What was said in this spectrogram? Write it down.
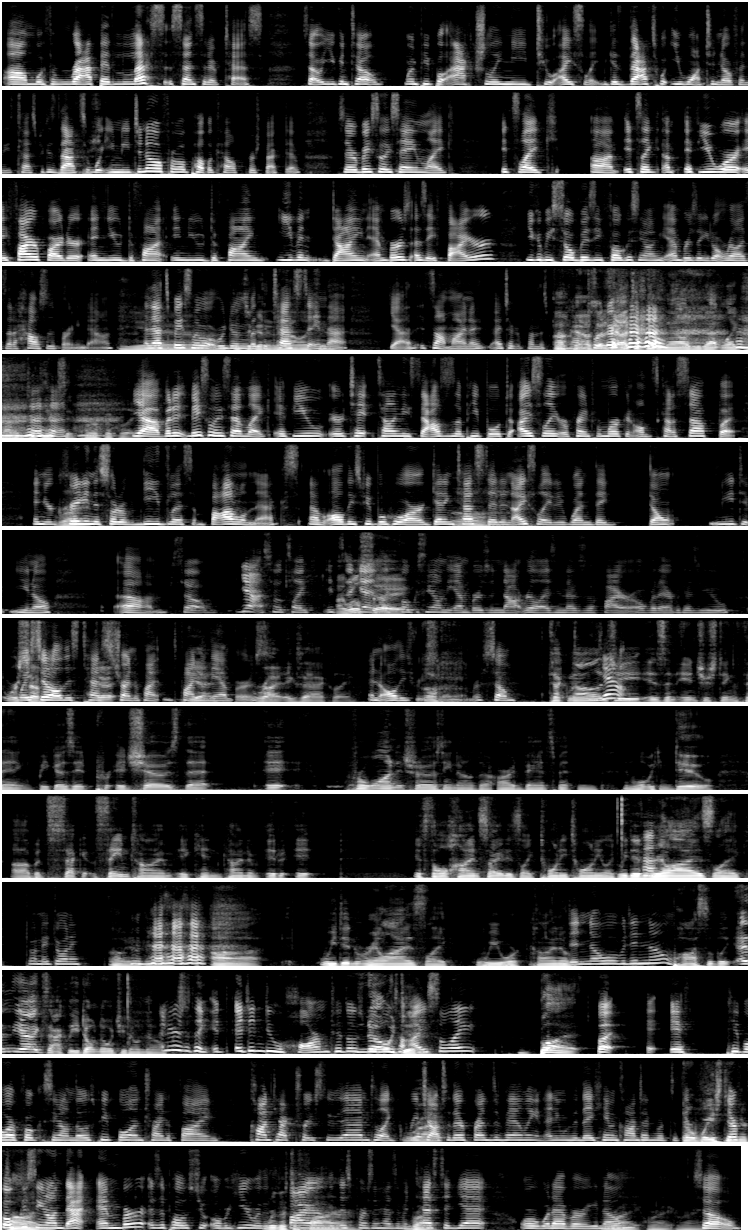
um, with rapid, less sensitive tests. So you can tell when people actually need to isolate because that's what you want to know from these tests because that's what you need to know from a public health perspective. So they're basically saying like, it's like um, it's like um, if you were a firefighter and you define and you define even dying embers as a fire, you could be so busy focusing on the embers that you don't realize that a house is burning down. and that's basically what we're doing with the good testing. That yeah, it's not mine. I, I took it from this person okay I on was Twitter. say a good analogy. That like kind of depicts it perfectly. Yeah, but it basically said like if you are ta telling these thousands of people to isolate, refrain from work, and all this kind of stuff, but and you're creating Right. this sort of needless bottlenecks of all these people who are getting tested and isolated when they don't need to, you know. Um. So yeah, so it's like it's again say- like focusing on the embers and not realizing there's a fire over there because you so- wasted all this tests uh, trying to find finding yeah, the embers right exactly and all these research on the embers. So Technology is an interesting thing because it pr- it shows that it for one it shows you know the our advancement and, and what we can do, uh, but second same time it can kind of it it it's the whole hindsight is like twenty twenty. Like we didn't realize like 2020 oh yeah uh, we didn't realize like we were kind of didn't know what we didn't know. possibly and yeah exactly you don't know what you don't know. And here's the thing: it, it didn't do harm to those No, people to didn't. isolate, but but if people are focusing on those people and trying to find contact trace through them to like reach Right. out to their friends and family and anyone who they came in contact with, They're wasting They're their focusing time. on that ember as opposed to over here where there's, Where there's a fire, fire. this person hasn't been Right. tested yet or whatever, you know. right right right So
